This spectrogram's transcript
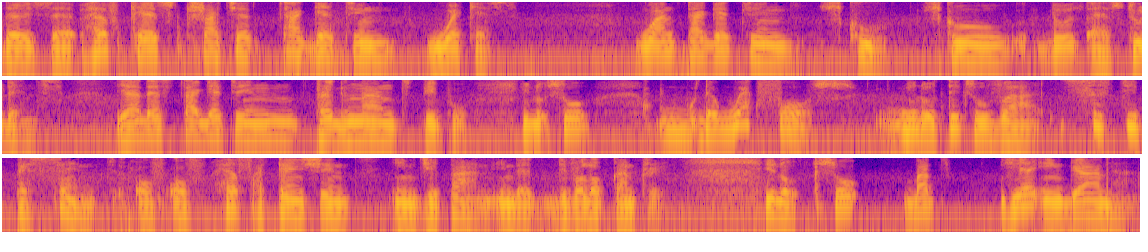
there is a healthcare structure targeting workers, one targeting school, school those uh, students, the others targeting pregnant people. You know, so the workforce, you know, takes over 60% of, of health attention in Japan, in the developed country. You know, so, but here in Ghana,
